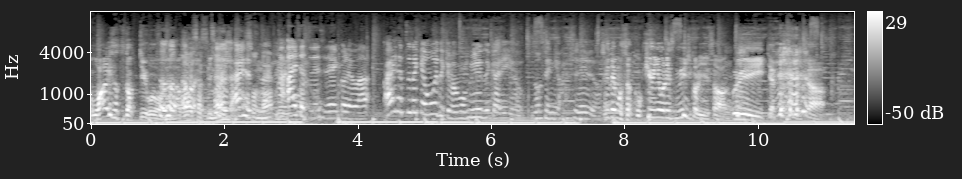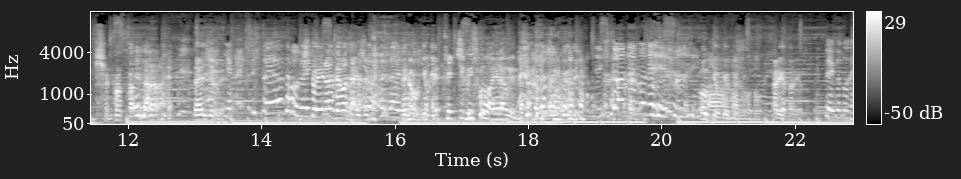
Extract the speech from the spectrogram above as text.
挨拶だっていうことそうそう。は挨拶ね。挨拶なんであ挨拶ですねこれは。挨拶だけ覚えとけばもうミュージカリーの路線には走れるのでそれでもさこう急に俺ミュージカルでさ「うい!」ってやった時にさ「いやなんすか?」ってならない。大丈夫いや人選んだ方がいい。人選んでは大丈夫。大丈夫。オッケーオッケー。結局人は選ぶんだ。人はでオッケーオッケーオッケー。なるほど。ありがとうありがとうということで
